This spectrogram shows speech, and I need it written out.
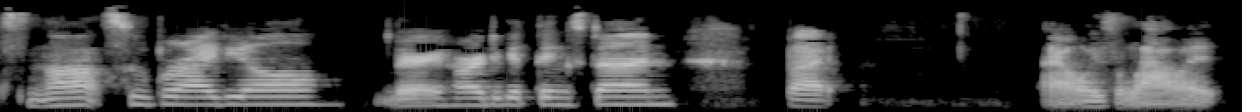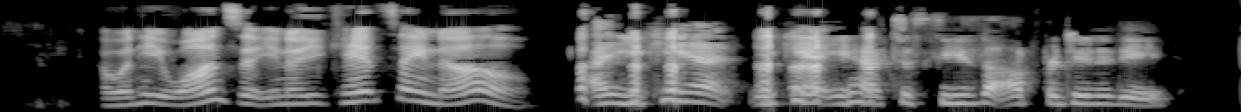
It's not super ideal, very hard to get things done, but I always allow it. When he wants it, you know, you can't say no. I, you can't, you can't, you have to seize the opportunity.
